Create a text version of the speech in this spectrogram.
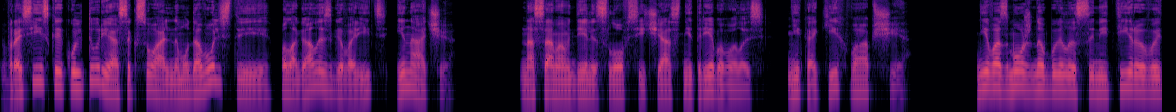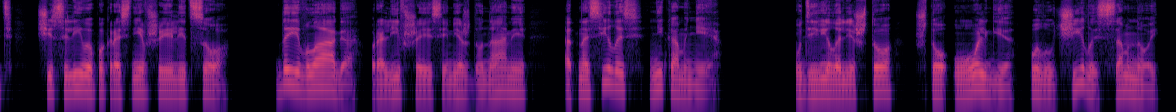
В российской культуре о сексуальном удовольствии полагалось говорить иначе. На самом деле слов сейчас не требовалось, никаких вообще. Невозможно было сымитировать счастливо покрасневшее лицо, да и влага, пролившаяся между нами, относилась не ко мне. Удивило лишь то, что у Ольги получилось со мной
